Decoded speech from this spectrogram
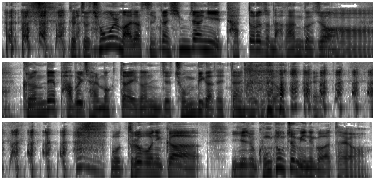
그렇죠. 총을 맞았으니까 심장이 다 떨어져 나간 거죠. 어, 그런데 밥을 잘 먹더라. 이건 이제 좀비가 됐다는 얘기죠. 예. 뭐 들어보니까 이게 좀 공통점이 있는 것 같아요.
